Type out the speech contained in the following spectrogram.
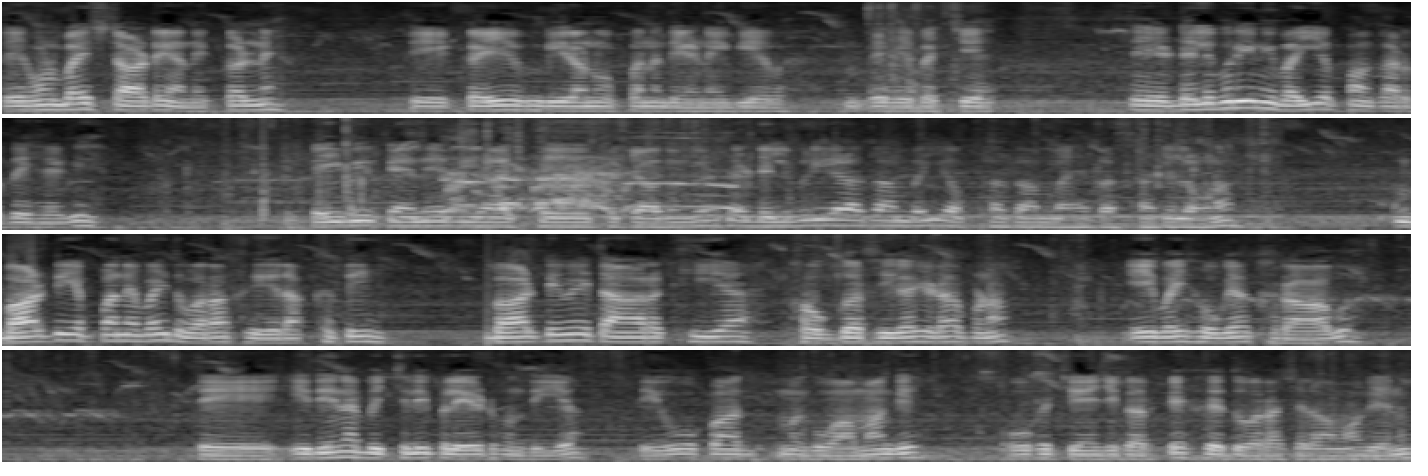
ਤੇ ਹੁਣ ਬਾਈ ਸਟਾਰਟ ਆ ਨਿਕਲਣੇ। ਤੇ ਕਈ ਵੀਰਾਂ ਨੂੰ ਆਪਾਂ ਨੇ ਦੇਣੇ ਵੀ ਇਹ ਬੱਚੇ। ਤੇ ਡਿਲੀਵਰੀ ਨਹੀਂ ਬਾਈ ਆਪਾਂ ਕਰਦੇ ਹੈਗੇ। ਕਈ ਵੀਰ ਕਹਿੰਦੇ ਵੀ ਹਾਂ ਇੱਥੇ ਪਹੁੰਚਾ ਦੂੰਗੇ। ਤੇ ਡਿਲੀਵਰੀ ਵਾਲਾ ਕੰਮ ਬਾਈ ਔਖਾ ਕੰਮ ਹੈ ਬੱਸਾਂ 'ਚ ਲਾਉਣਾ। ਬਾਲਟੀ ਆਪਾਂ ਨੇ ਬਾਈ ਦੁਬਾਰਾ ਫੇਰ ਰੱਖਤੀ। ਬਾਲਟੀ ਵੀ ਤਾਂ ਰੱਖੀ ਆ, ਫੌਗਰ ਸੀਗਾ ਜਿਹੜਾ ਆਪਣਾ। ਇਹ ਬਾਈ ਹੋ ਗਿਆ ਖਰਾਬ। ਤੇ ਇਹਦੀ ਨਾ ਵਿਚਲੀ ਪਲੇਟ ਹੁੰਦੀ ਆ। ਤੇ ਉਹ ਆਪਾਂ ਮੰਗਵਾਵਾਂਗੇ। ਉਹ ਫਿਰ ਚੇਂਜ ਕਰਕੇ ਫਿਰ ਦੁਬਾਰਾ ਚਲਾਵਾਂਗੇ ਇਹਨੂੰ।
